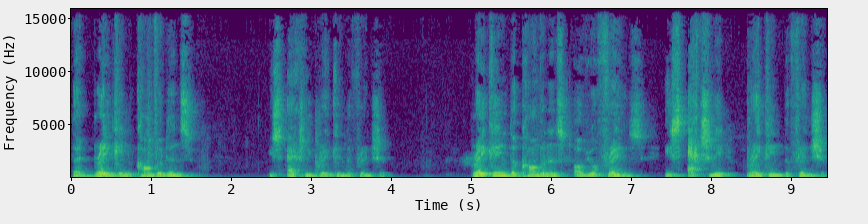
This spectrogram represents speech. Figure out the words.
that breaking confidence is actually breaking the friendship. Breaking the confidence of your friends is actually breaking the friendship.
